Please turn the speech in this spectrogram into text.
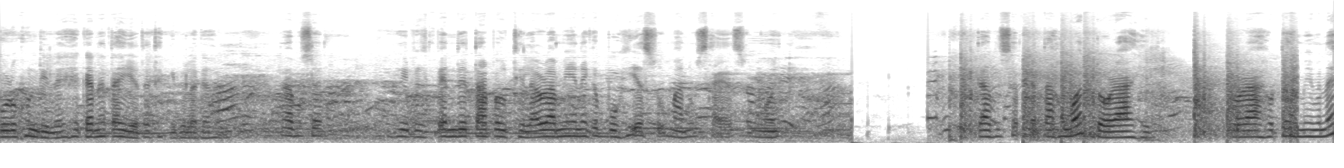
বৰষুণ দিলে সেইকাৰণে তাই ইয়াতে থাকিব লগা হ'ল। তাৰপিছত সেই পেণ্ডেল তাৰপৰা উঠিল আৰু আমি এনেকৈ বহি আছোঁ মানুহ চাই আছোঁ মই। তাৰপিছত এটা সময়ত দৰা আহিল। দৰা আহোঁতে আমি মানে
